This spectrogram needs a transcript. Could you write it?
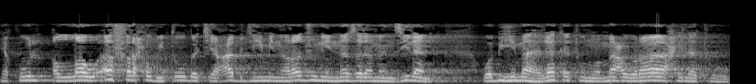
يقول الله أفرح بتوبة عبدي من رجل نزل منزلا وبه مهلكة ومعه راحلته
